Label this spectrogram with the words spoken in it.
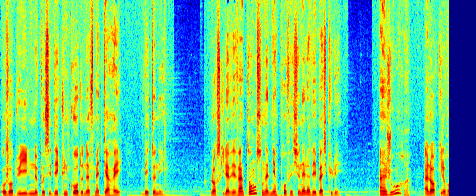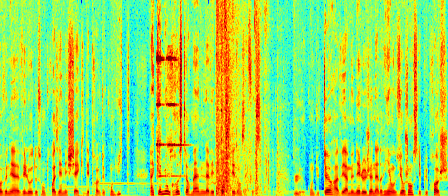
Aujourd'hui, il ne possédait qu'une cour de 9 mètres carrés, bétonnée. Lorsqu'il avait 20 ans, son avenir professionnel avait basculé. Un jour, alors qu'il revenait à vélo de son troisième échec d'épreuve de conduite, un camion Grosterman l'avait projeté dans un fossé. Le conducteur avait amené le jeune Adrien aux urgences les plus proches.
